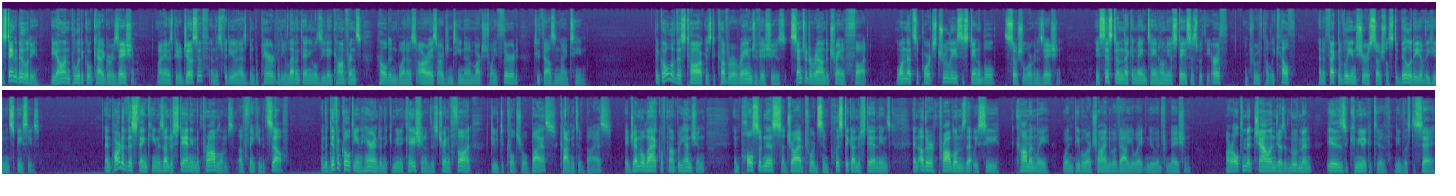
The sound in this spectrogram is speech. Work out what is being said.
Sustainability Beyond Political Categorization. My name is Peter Joseph, and this video has been prepared for the 11th Annual Z Day Conference held in Buenos Aires, Argentina, March 23, 2019. The goal of this talk is to cover a range of issues centered around a train of thought, one that supports truly sustainable social organization, a system that can maintain homeostasis with the earth, improve public health, and effectively ensure social stability of the human species. And part of this thinking is understanding the problems of thinking itself, and the difficulty inherent in the communication of this train of thought due to cultural bias, cognitive bias, a general lack of comprehension, impulsiveness, a drive towards simplistic understandings, and other problems that we see commonly when people are trying to evaluate new information. Our ultimate challenge as a movement is communicative, needless to say.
